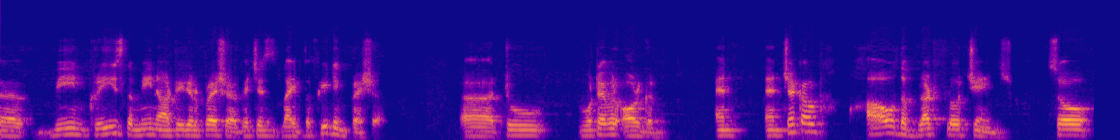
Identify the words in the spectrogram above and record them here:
uh, we increase the mean arterial pressure which is like the feeding pressure uh, to whatever organ. And and check out how the blood flow changed so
